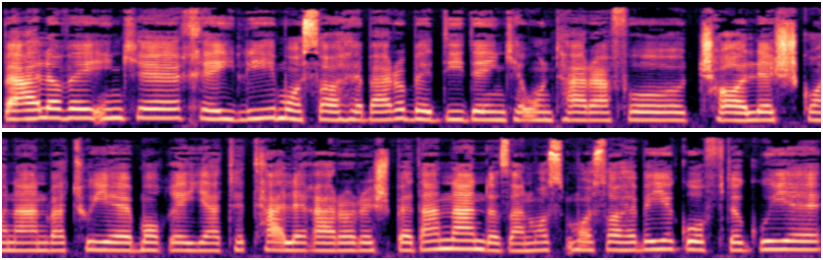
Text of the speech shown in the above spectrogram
به علاوه اینکه خیلی مصاحبه رو به دید اینکه اون طرف رو چالش کنن و توی موقعیت تله قرارش بدن نندازن. مص- مصاحبه گفتگوی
